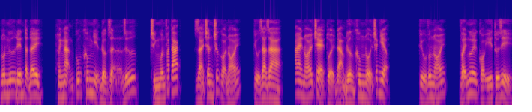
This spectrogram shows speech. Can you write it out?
Ngôn ngữ đến tận đây, hoành ngạn cũng không nhịn được giận dữ, chính muốn phát tác, giải chân trước gọi nói, cựu gia gia, ai nói trẻ tuổi đảm đường không nổi trách nhiệm? Cựu vương nói, vậy ngươi có ý tứ gì?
